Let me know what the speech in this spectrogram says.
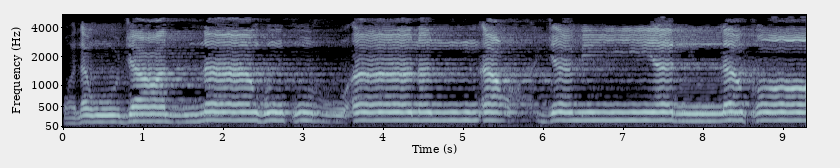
وَلَوْ جَعَلْنَاهُ قُرْآنًا أَعْجَمِيًّا لَّقَالُوا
